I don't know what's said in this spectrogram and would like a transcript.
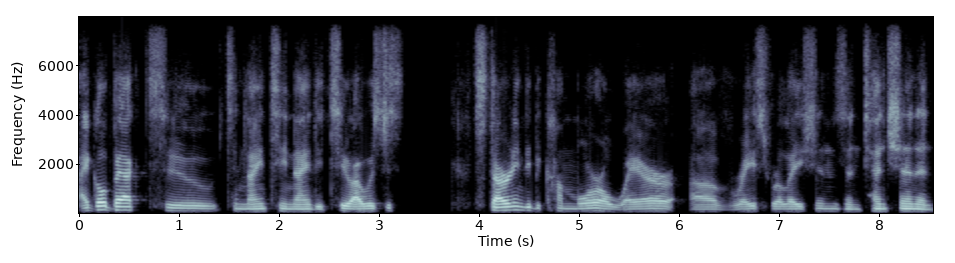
I go back to, to 1992. I was just starting to become more aware of race relations and tension. And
